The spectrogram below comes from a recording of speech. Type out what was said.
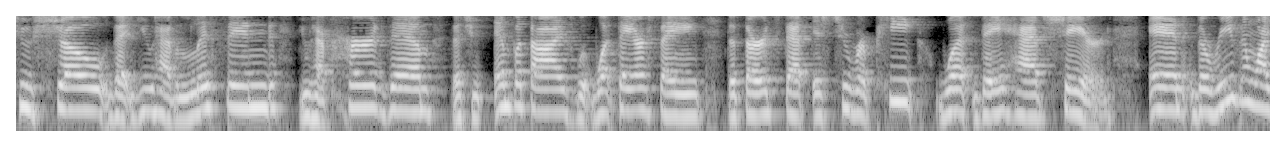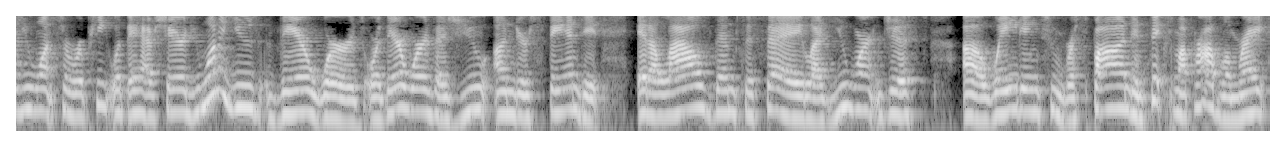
to show that you have listened, you have heard them, that you empathize with what they are saying. The third step is to repeat what they have shared. And the reason why you want to repeat what they have shared, you want to use their words or their words as you understand it it allows them to say, like, you weren't just uh, waiting to respond and fix my problem, right?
